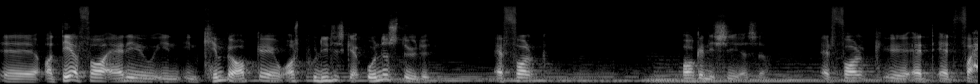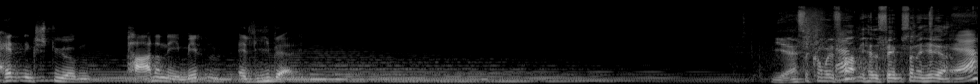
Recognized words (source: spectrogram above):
Øh, og derfor er det jo en, en kæmpe opgave, også politisk, at understøtte, at folk organiserer sig. At, folk, øh, at, at forhandlingsstyrken parterne imellem er ligeværdig. Ja, så kommer vi frem ja. i 90'erne her. Ja.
